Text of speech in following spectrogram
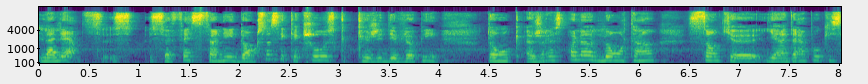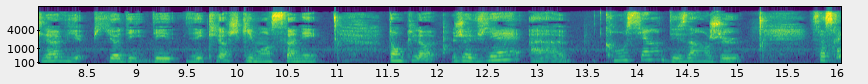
l'alerte se, fait sonner. Donc ça, c'est quelque chose que, j'ai développé. Donc, je reste pas là longtemps sans qu'il y ait un drapeau qui se lève, puis il y a des, des cloches qui vont sonner. Donc là, je viens euh, consciente des enjeux. Ça serait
